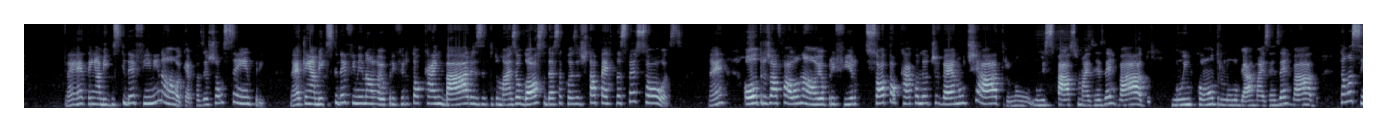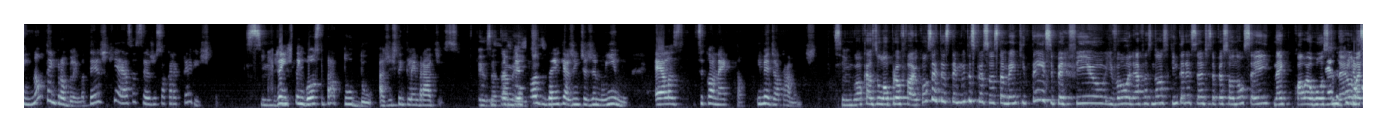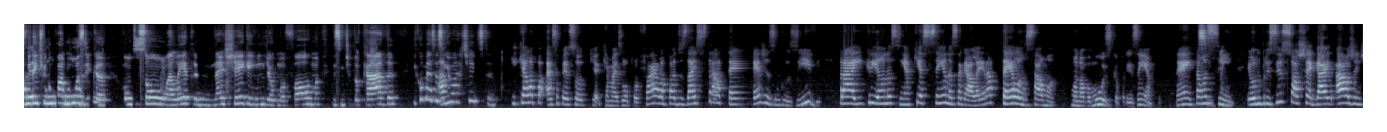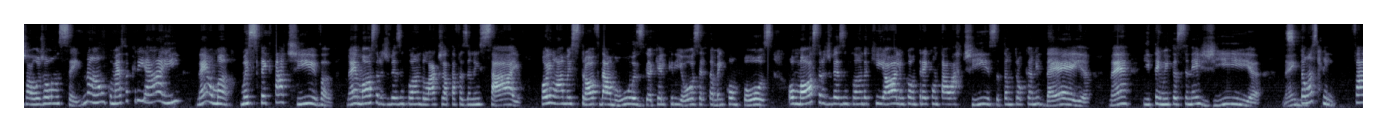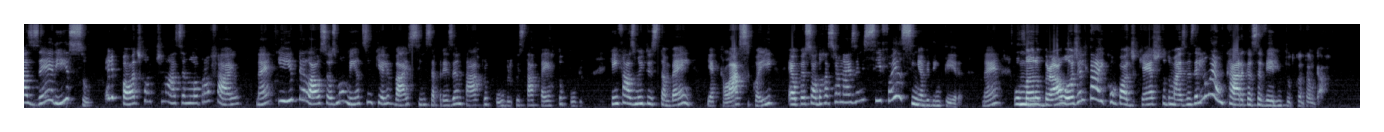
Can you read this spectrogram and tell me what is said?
Né? Tem amigos que definem, não, eu quero fazer show sempre. Né? Tem amigos que definem, não, eu prefiro tocar em bares e tudo mais, eu gosto dessa coisa de estar perto das pessoas. Né? Outros já falam, não, eu prefiro só tocar quando eu estiver num teatro, num, num espaço mais reservado, num encontro, num lugar mais reservado. Então, assim, não tem problema, desde que essa seja a sua característica. Sim. Gente, tem gosto para tudo. A gente tem que lembrar disso. Exatamente. Se as pessoas veem que a gente é genuíno, elas se conectam imediatamente. Sim, igual o caso do low profile. Com certeza tem muitas pessoas também que têm esse perfil e vão olhar e falar assim, nossa, que interessante essa pessoa, não sei né, qual é o rosto é, dela, mas me identifico com a música, com o som, a letra, né, chega em mim de alguma forma, me sentir tocada e começa a seguir a... o artista. E que ela, essa pessoa que, que é mais low profile, ela pode usar estratégias, inclusive, para ir criando assim, aquecendo essa galera até lançar uma, uma nova música, por exemplo. Né? Então, Sim. assim, eu não preciso só chegar e, ah, gente, hoje eu lancei. Não, começa a criar aí né, uma, uma expectativa, né? Mostra de vez em quando lá que já está fazendo ensaio, põe lá uma estrofe da música que ele criou, se ele também compôs, ou mostra de vez em quando que, olha, encontrei com tal artista, estamos trocando ideia, né? E tem muita sinergia. Né? Então, assim, fazer isso, ele pode continuar sendo low profile, né? E ter lá os seus momentos em que ele vai sim se apresentar para o público, estar perto do público. Quem faz muito isso também, e é clássico aí, é o pessoal do Racionais MC. Foi assim a vida inteira. Né? O Mano Brown, hoje, ele tá aí com podcast e tudo mais, mas ele não é um cara que você vê ele em tudo quanto é lugar.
